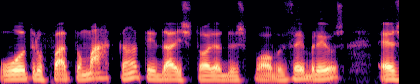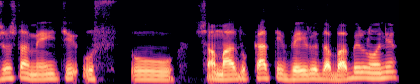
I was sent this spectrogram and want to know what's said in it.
O outro fato marcante da história dos povos hebreus é justamente o, o chamado cativeiro da Babilônia,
